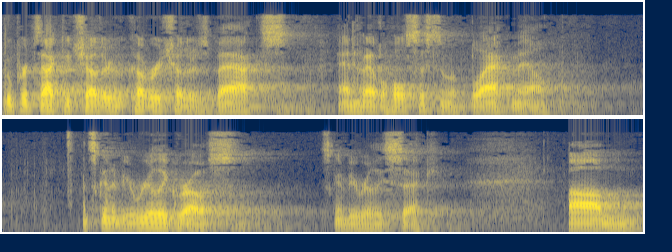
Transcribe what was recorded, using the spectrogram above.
who protect each other, who cover each other's backs, and who have a whole system of blackmail. It's going to be really gross. It's going to be really sick. Um,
